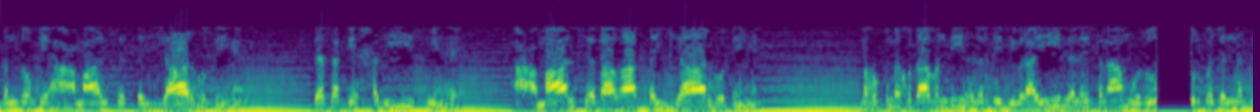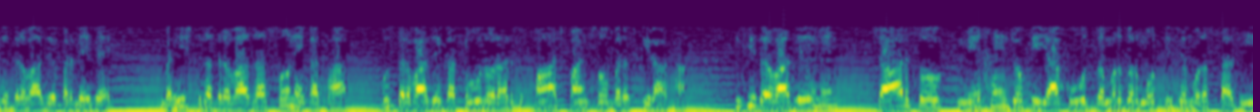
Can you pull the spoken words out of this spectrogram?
بندوں کے اعمال سے تیار ہوتے ہیں۔ جیسا کہ حدیث میں ہے، اعمال سے باغات تیار ہوتے ہیں۔ بحکم خدا بندی حضرت جبرائیل علیہ السلام حضور کو جنت کے دروازے پر لے گئے۔ بہشت کا دروازہ سونے کا تھا، اس دروازے کا طول اور عرض پانچ پانچ سو برس کی راہ تھا۔ اسی دروازے میں چار سو میخیں جو کہ یاقوت، زمرد اور موتی سے مرسہ تھی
